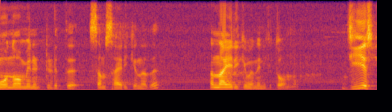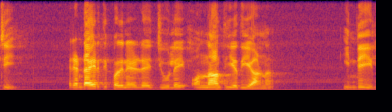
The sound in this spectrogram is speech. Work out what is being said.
മൂന്നോ മിനിറ്റ് എടുത്ത് സംസാരിക്കുന്നത് നന്നായിരിക്കുമെന്ന് എനിക്ക് തോന്നുന്നു. ജി എസ് ടി രണ്ടായിരത്തി പതിനേഴ് ജൂലൈ ഒന്നാം തീയതിയാണ് ഇന്ത്യയിൽ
